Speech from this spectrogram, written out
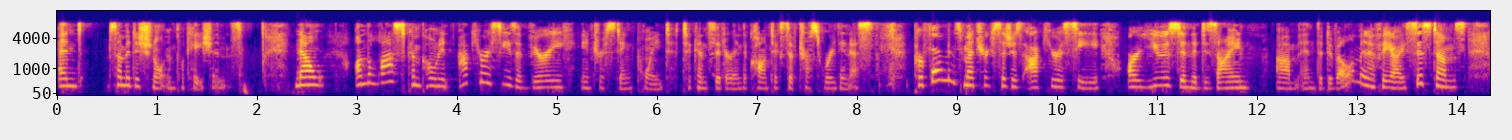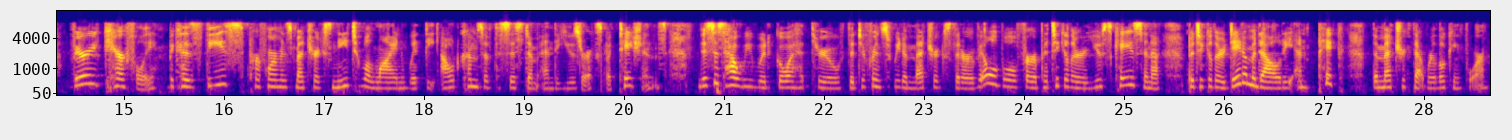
And some additional implications. Now, on the last component, accuracy is a very interesting point to consider in the context of trustworthiness. Performance metrics such as accuracy are used in the design um, and the development of AI systems very carefully because these performance metrics need to align with the outcomes of the system and the user expectations. This is how we would go ahead through the different suite of metrics that are available for a particular use case in a particular data modality and pick the metric that we're looking for.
